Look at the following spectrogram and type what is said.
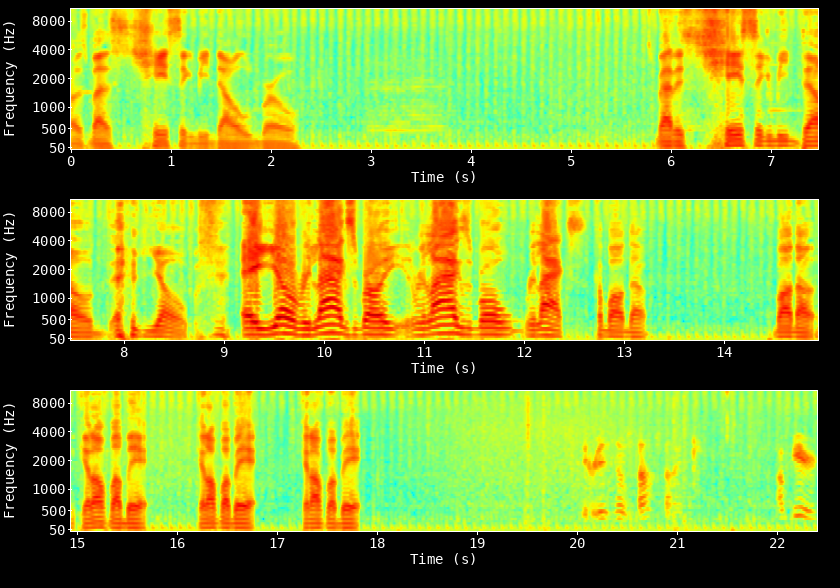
bro, this is chasing me down, bro. This man is chasing me down. yo. Hey, yo, relax, bro. Relax, bro. Relax. Come on now. Come on now. Get off my back. Get off my back. Get off my back. There is no stop sign. Up here.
